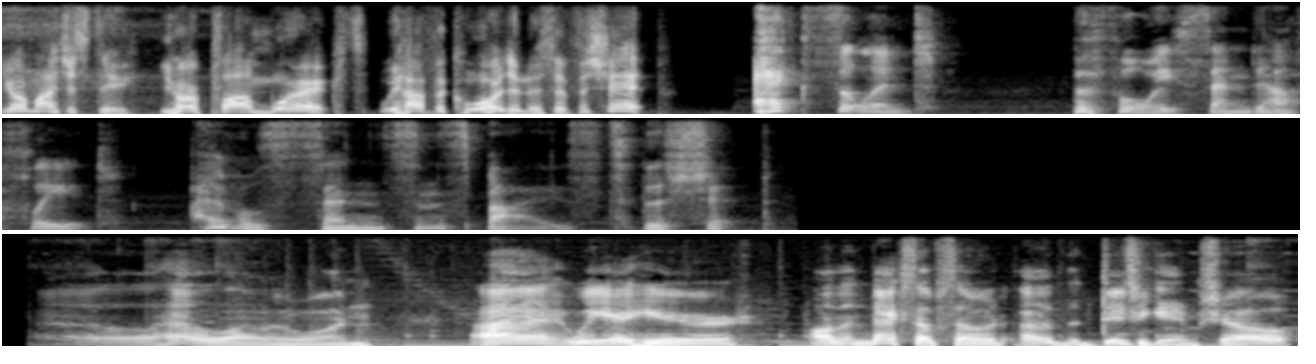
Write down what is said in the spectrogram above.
Your Majesty, your plan worked. We have the coordinates of the ship. Excellent. Before we send our fleet, I will send some spies to the ship. Oh, hello everyone. I we are here on the next episode of the DigiGame Show.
